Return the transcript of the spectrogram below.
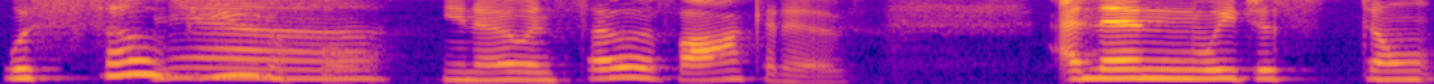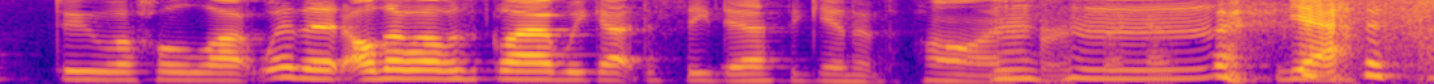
was so Yeah. beautiful, you know, and so evocative. And then we just don't do a whole lot with it. Although I was glad we got to see Death again at the pond for a second. Mhm. Yes.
